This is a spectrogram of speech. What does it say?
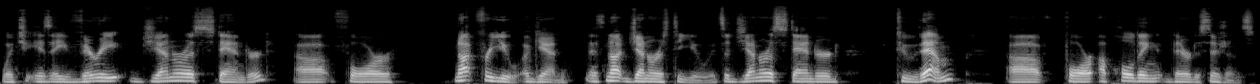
which is a very generous standard uh, for, not for you, again, it's not generous to you. It's a generous standard to them uh, for upholding their decisions.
